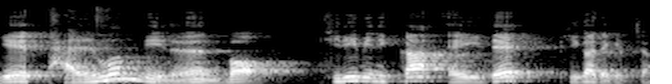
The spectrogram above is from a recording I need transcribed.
얘 닮은 B는 뭐 길이 B니까 A 대 B가 되겠죠.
